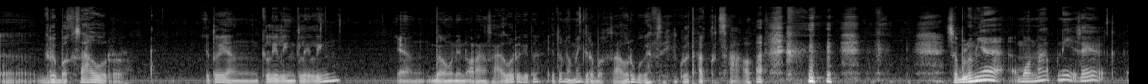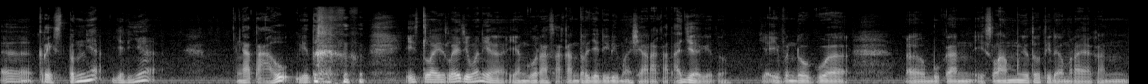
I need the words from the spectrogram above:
uh, sahur. Itu yang keliling-keliling yang bangunin orang sahur gitu itu namanya gerbek sahur bukan sih? Gue takut salah sebelumnya mohon maaf nih saya uh, Kristen ya jadinya nggak tahu gitu. Istilah-istilahnya cuman ya yang gue rasakan terjadi di masyarakat aja gitu. Ya even though gue uh, bukan Islam gitu tidak merayakan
